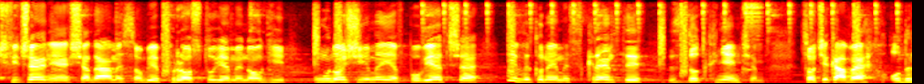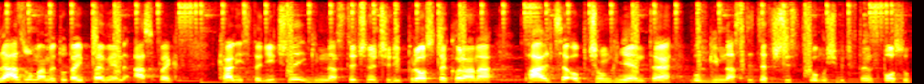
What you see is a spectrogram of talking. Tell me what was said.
ćwiczenie. Siadamy sobie, prostujemy nogi, unosimy je w powietrze i wykonujemy skręty z dotknięciem. Co ciekawe, od razu mamy tutaj pewien aspekt kalisteniczny i gimnastyczny, czyli proste kolana, palce obciągnięte, bo w gimnastyce wszystko musi być w ten sposób,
